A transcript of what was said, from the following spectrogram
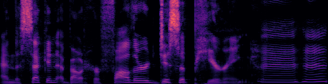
and the second about her father disappearing. mm-hmm.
